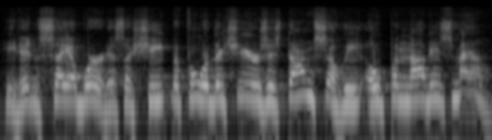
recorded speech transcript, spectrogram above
He didn't say a word. As a sheep before the shears is dumb, so he opened not his mouth.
